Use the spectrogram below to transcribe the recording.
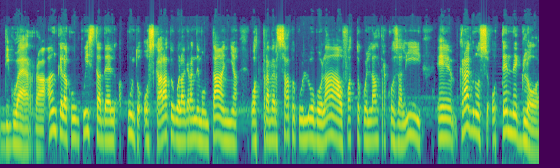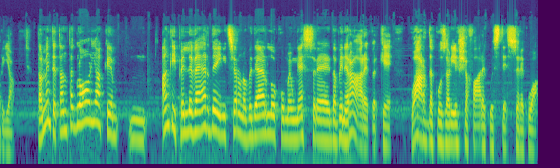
di guerra, anche la conquista del appunto ho scalato quella grande montagna, ho attraversato quel luogo là, ho fatto quell'altra cosa lì e Kragnos ottenne gloria, talmente tanta gloria che mh, anche i pelle verde iniziarono a vederlo come un essere da venerare perché guarda cosa riesce a fare quest'essere qua.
